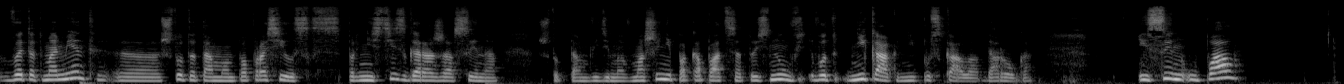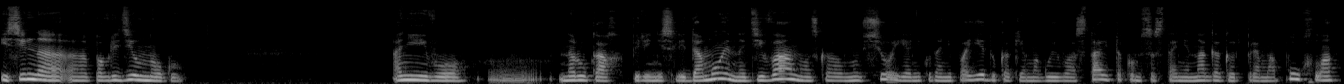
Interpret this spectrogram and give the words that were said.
в этот момент э, что-то там он попросил с, принести с гаража сына, чтобы там, видимо, в машине покопаться. То есть, ну, вот никак не пускала дорога. И сын упал и сильно э, повредил ногу. Они его на руках перенесли домой, на диван. Он сказал, ну все, я никуда не поеду, как я могу его оставить в таком состоянии. Нога, говорит, прямо опухла.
